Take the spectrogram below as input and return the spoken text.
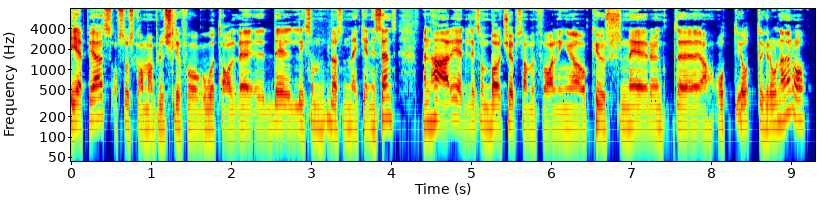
i EPS, og så skal man plutselig få gode tall. Det, det liksom doesn't make any sense. Men her er det liksom bare kjøpsanbefalinger, og kursen er rundt eh, ja, 88 kroner. og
